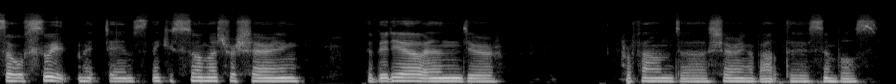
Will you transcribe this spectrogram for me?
So sweet, Mick James. Thank you so much for sharing the video and your profound uh, sharing about the symbols.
